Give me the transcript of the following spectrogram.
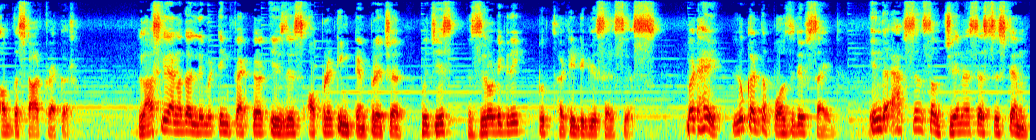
of the star tracker. Lastly, another limiting factor is its operating temperature, which is 0 degree to 30 degree Celsius. But hey, look at the positive side. In the absence of GNSS system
